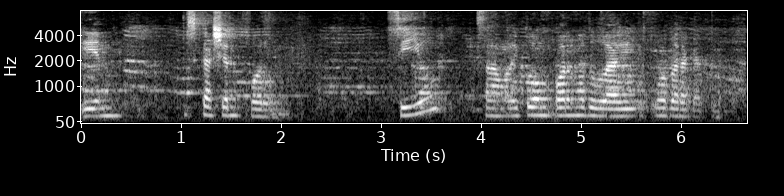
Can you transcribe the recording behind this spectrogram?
in discussion forum. See you. Assalamualaikum warahmatullahi wabarakatuh.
